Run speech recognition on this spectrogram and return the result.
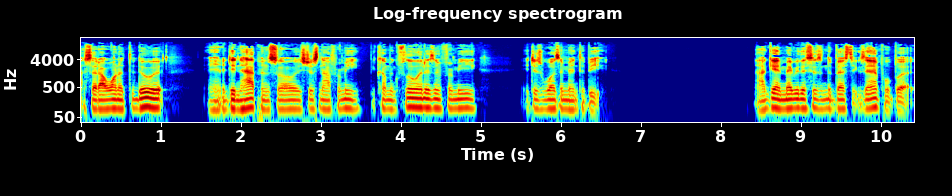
I said I wanted to do it and it didn't happen. So it's just not for me. Becoming fluent isn't for me. It just wasn't meant to be. Now, again, maybe this isn't the best example, but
